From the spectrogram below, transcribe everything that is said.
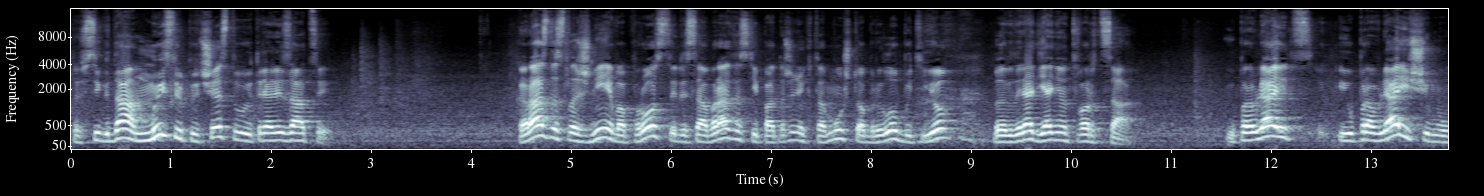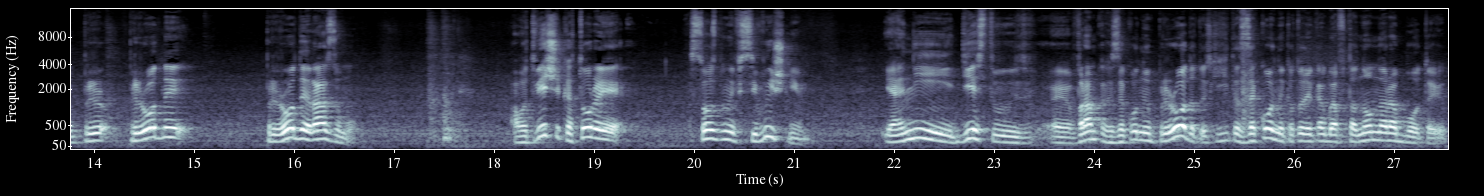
То есть всегда мысль предшествует реализации. Гораздо сложнее вопрос целесообразности по отношению к тому, что обрело бытие благодаря деяниям Творца. И, управляет, и управляющему при- природной, природой разуму. А вот вещи, которые созданы Всевышним, и они действуют э, в рамках законов природы, то есть какие-то законы, которые как бы автономно работают,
